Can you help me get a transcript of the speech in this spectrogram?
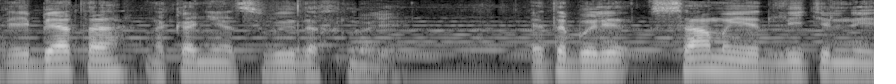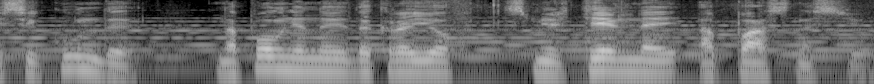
Ребята, наконец, выдохнули. Это были самые длительные секунды, наполненные до краев смертельной опасностью.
